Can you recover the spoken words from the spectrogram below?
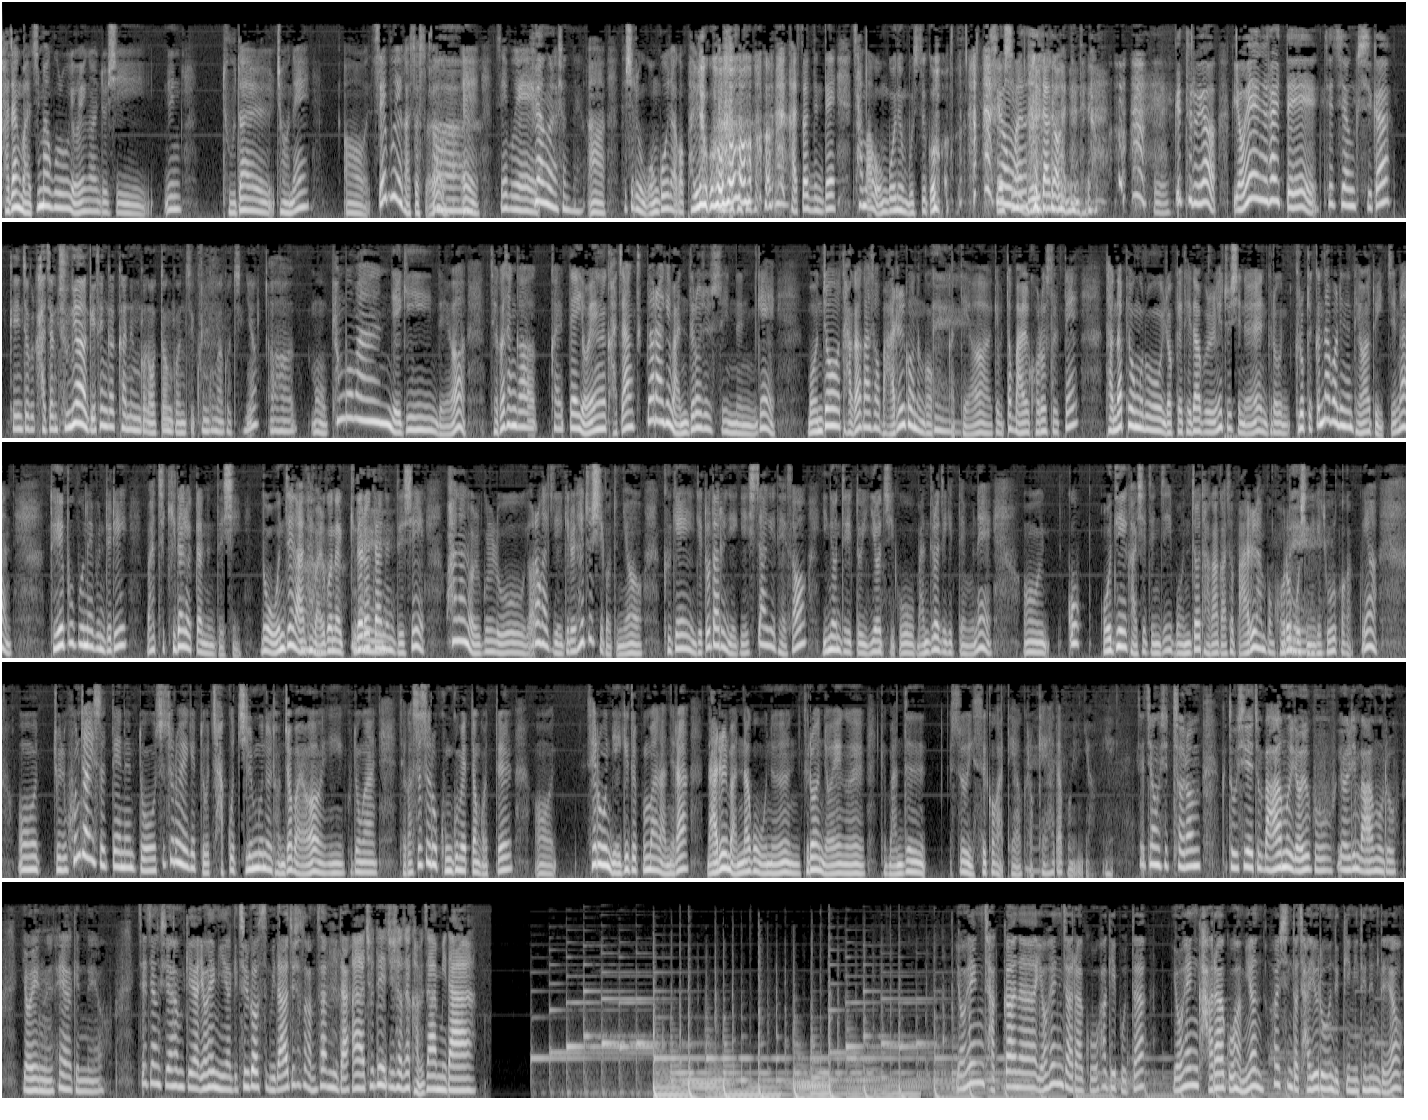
가장 마지막으로 여행한 도시는 두 달 전에 어, 세부에 갔었어요. 아, 네, 세부에. 휴양을 하셨네요. 아, 사실은 원고 작업하려고 갔었는데, 차마 원고는 못 쓰고, 수영만 놀다가 왔는데요. 네. 끝으로요, 여행을 할 때, 최지영 씨가 개인적으로 가장 중요하게 생각하는 건 어떤 건지 궁금하거든요. 어, 뭐, 평범한 얘기인데요. 제가 생각할 때 여행을 가장 특별하게 만들어줄 수 있는 게, 먼저 다가가서 말을 거는 것 네. 같아요. 이렇게 딱 말 걸었을 때 단답형으로 이렇게 대답을 해주시는 그런 그렇게 끝나버리는 대화도 있지만 대부분의 분들이 마치 기다렸다는 듯이 너 언제 나한테 아, 말거나 기다렸다는 네. 듯이 환한 얼굴로 여러 가지 얘기를 해주시거든요. 그게 이제 또 다른 얘기의 시작이 돼서 인연들이 또 이어지고 만들어지기 때문에 어, 꼭 어디에 가시든지 먼저 다가가서 말을 한번 걸어보시는 네. 게 좋을 것 같고요. 어, 좀 혼자 있을 때는 또 스스로에게 또 자꾸 질문을 던져봐요. 이 그동안 제가 스스로 궁금했던 것들, 어, 새로운 얘기들 뿐만 아니라 나를 만나고 오는 그런 여행을 만들 수 있을 것 같아요. 그렇게 네. 하다 보면요. 예. 세지영 씨처럼 그 도시에 좀 마음을 열고 열린 마음으로 여행을 해야겠네요. 최지영 씨와 함께 여행 이야기 즐거웠습니다. 와주셔서 감사합니다. 아, 초대해 주셔서 감사합니다. 여행 작가나 여행자라고 하기보다 여행 가라고 하면 훨씬 더 자유로운 느낌이 드는데요.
